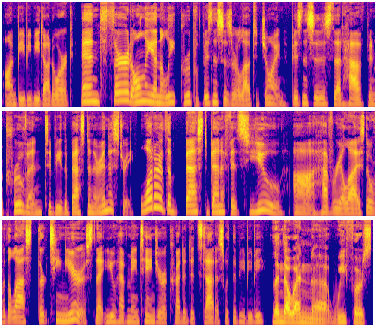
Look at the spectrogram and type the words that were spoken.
on bbb.org. And third, only an elite group of businesses are allowed to join, businesses that have been proven to be the best in their industry. What are the best benefits you uh, have realized over the last 13 15 years that you have maintained your accredited status with the BBB? Linda, when uh, we first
